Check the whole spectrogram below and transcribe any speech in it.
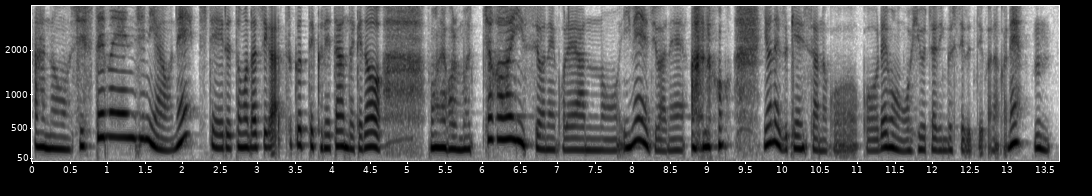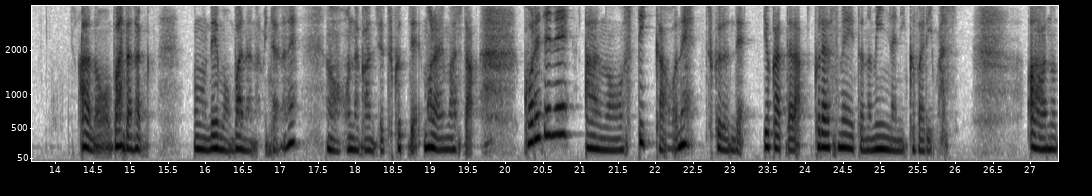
あのシステムエンジニアをねしている友達が作ってくれたんだけどもうねこれむっちゃ可愛いんですよね。これあのイメージはね。あの米津玄師さんのこうこうレモンをフューチャリングしてるっていうかなんかね。うん。あのバナナ。うんレモンバナナ。みたいなね、うん、こんな感じで作ってもらいました。これでねあのスティッカーをね作るんでよかったらクラスメイトのみんなに配ります。あの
